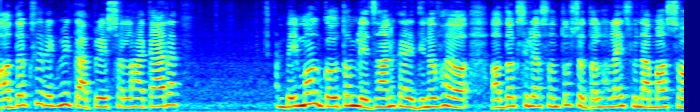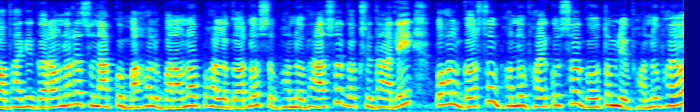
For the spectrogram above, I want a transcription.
अध्यक्ष रेग्मीका प्रेस सल्लाहकार विमल गौतमले जानकारी दिनुभयो। अध्यक्षले असन्तुष्ट दलहरूलाई चुनावमा सहभागी गराउन र चुनावको माहौल बनाउन पहल गर्नुहोस् भन्नुभएको छ। कक्षधारले पहल गर्छौं भन्नुभएको छ। गौतमले भन्नुभयो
